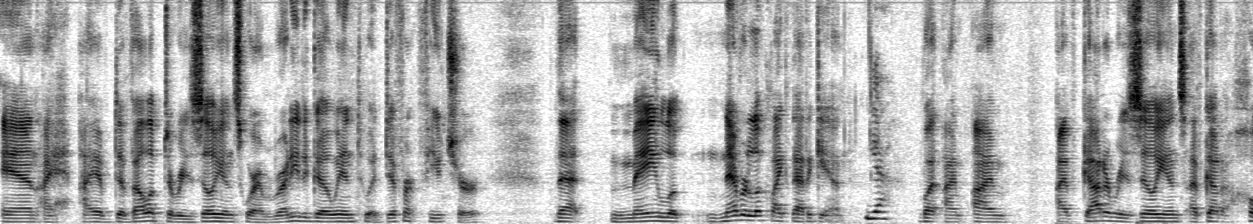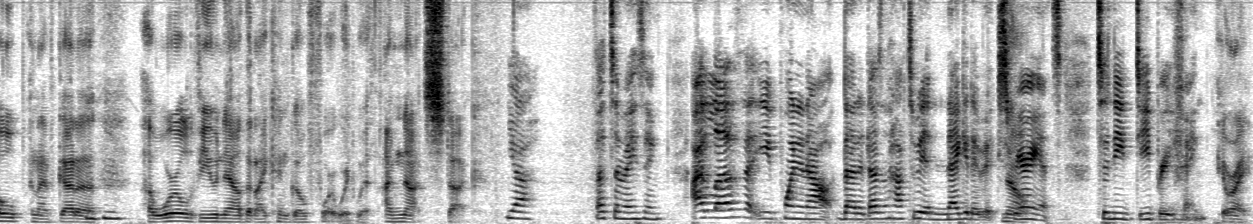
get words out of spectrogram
and I, I have developed a resilience where I'm ready to go into a different future that may look never look like that again. Yeah. But I'm I'm I've got a resilience, I've got a hope, and I've got a mm-hmm. a worldview now that I can go forward with. I'm not stuck. Yeah. That's amazing. I love that you pointed out that it doesn't have to be a negative experience no. to need debriefing. You're right.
